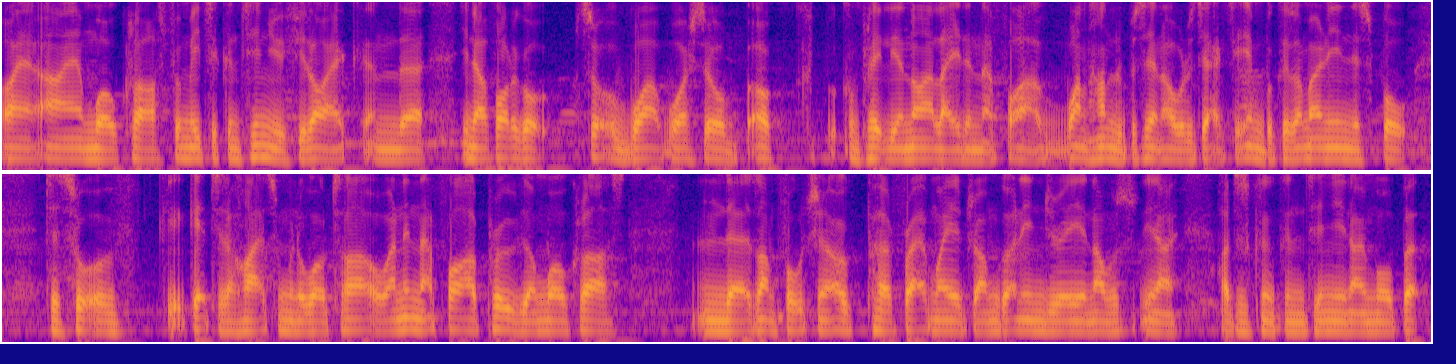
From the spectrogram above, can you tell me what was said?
I, I am world class for me to continue, if you like. And, uh, you know, if I'd have got sort of whitewashed or, or completely annihilated in that fight, 100% I would have jacked it in because I'm only in this sport to sort of get to the heights and win a world title. And in that fight, I proved I'm world class and uh, it was unfortunate. I perforated my eardrum, got an injury, and I was, you know, I just couldn't continue no more. But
